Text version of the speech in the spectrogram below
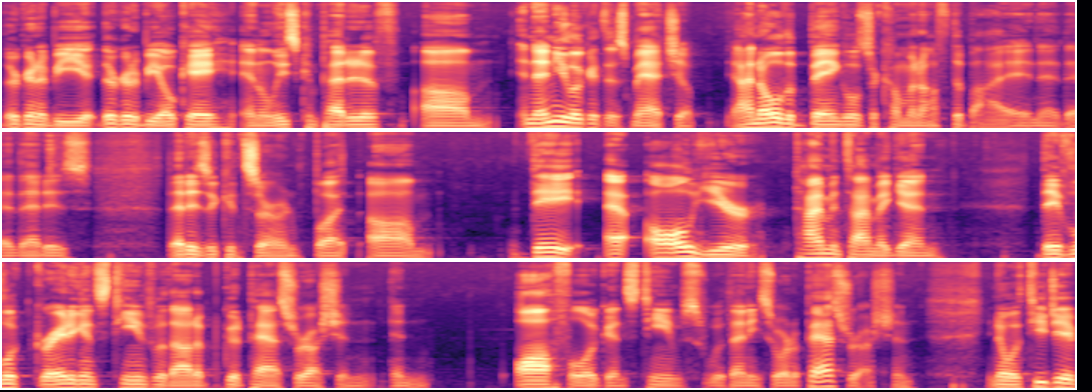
they're gonna be they're gonna be okay and at least competitive. Um, and then you look at this matchup. I know the Bengals are coming off the bye, and that, that is that is a concern. But um, they all year, time and time again, they've looked great against teams without a good pass rush and, and awful against teams with any sort of pass rush. And you know, with T.J.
